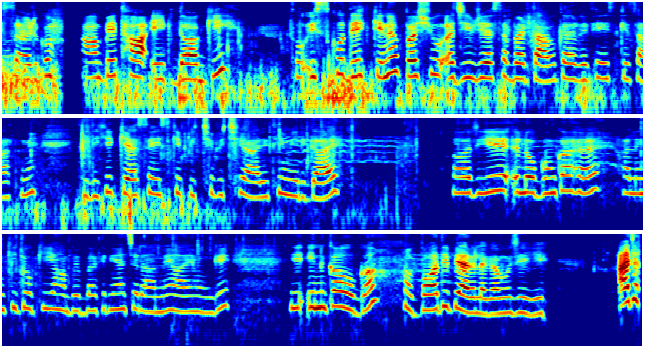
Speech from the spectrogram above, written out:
इस साइड को। यहाँ पे था एक डॉगी। तो इसको देख के ना पशु अजीब जैसा बर्ताव कर रहे थे इसके साथ में। ये देखिए कैसे इसके पीछे पीछे आ रही थी मेरी गाय। और ये लोगों का है हालाँकि जो कि यहाँ पे बकरियाँ चराने आए होंगे ये इनका होगा। और बहुत ही प्यारा लगा मुझे ये। आजा।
